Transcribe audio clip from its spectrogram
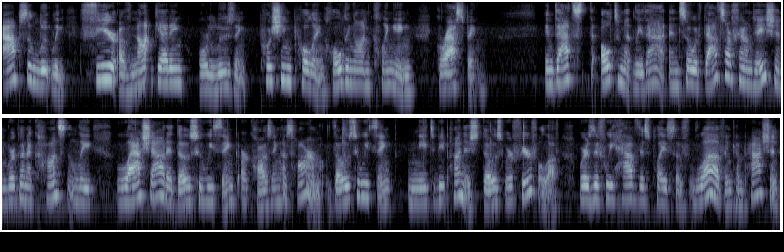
Absolutely. Fear of not getting or losing, pushing, pulling, holding on, clinging, grasping and that's ultimately that and so if that's our foundation we're going to constantly lash out at those who we think are causing us harm, those who we think need to be punished, those we're fearful of. Whereas if we have this place of love and compassion,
